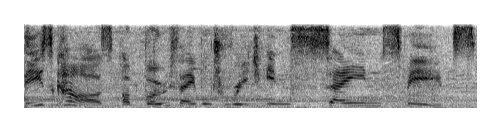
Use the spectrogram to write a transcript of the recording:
These cars are both able to reach insane speeds.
